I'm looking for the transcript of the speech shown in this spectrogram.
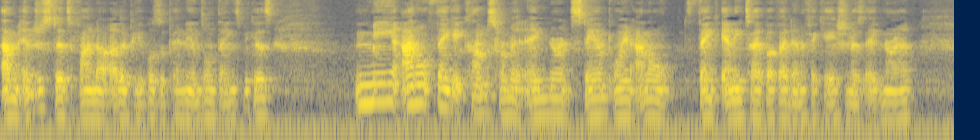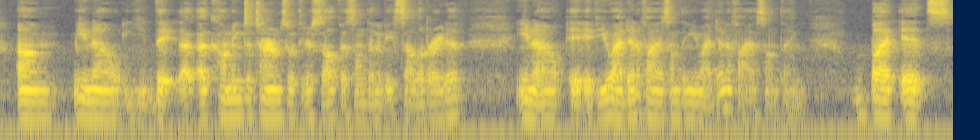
I'm interested to find out other people's opinions on things because me, I don't think it comes from an ignorant standpoint. I don't think any type of identification is ignorant. Um, you know, they, a, a coming to terms with yourself is something to be celebrated. You know, if you identify as something, you identify as something. But it's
